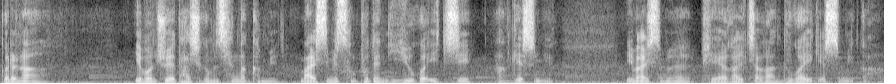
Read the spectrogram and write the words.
그러나 이번 주에 다시금 생각합니다. 말씀이 선포된 이유가 있지 않겠습니까? 이 말씀을 피해갈 자가 누가 있겠습니까?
